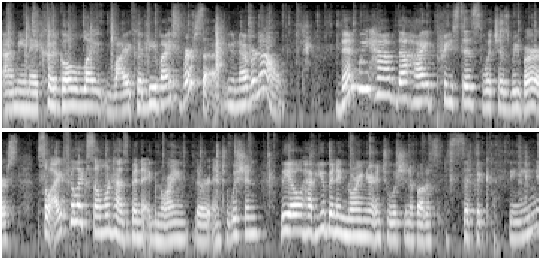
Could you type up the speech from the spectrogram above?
I mean, it could go like why it could be vice versa. You never know. Then we have the high priestess, which is reversed. So I feel like someone has been ignoring their intuition. Leo, have you been ignoring your intuition about a specific thing?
